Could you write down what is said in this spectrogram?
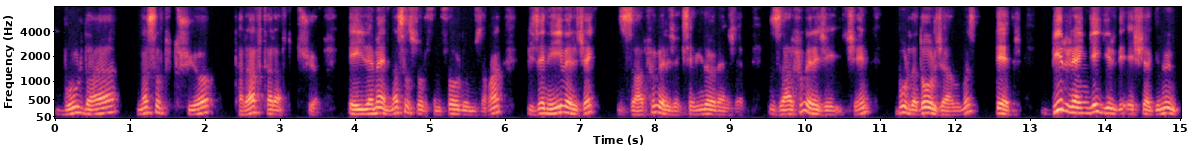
burada nasıl tutuşuyor? Taraf taraf tutuşuyor. Eyleme nasıl sorusunu sorduğumuz zaman bize neyi verecek? Zarfı verecek sevgili öğrenciler zarfı vereceği için burada doğru cevabımız D'dir. Bir renge girdi eşya günün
